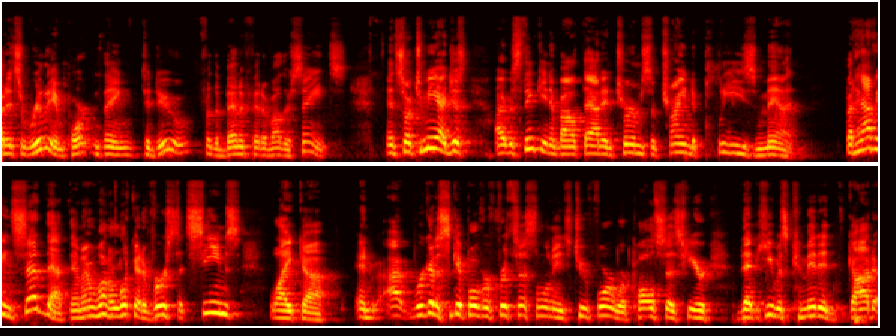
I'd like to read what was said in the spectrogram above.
but it's a really important thing to do for the benefit of other saints. And so to me, I just I was thinking about that in terms of trying to please men. But having said that, then I want to look at a verse that seems like, uh, and I, we're going to skip over 1 Thessalonians 2 4, where Paul says here that he was committed, God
